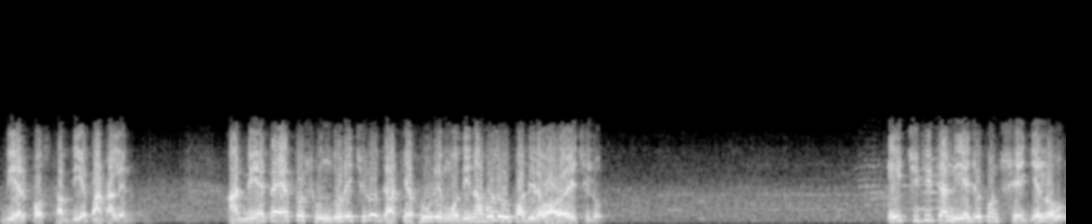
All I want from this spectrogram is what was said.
বিয়ের প্রস্তাব দিয়ে পাঠালেন। আর মেয়েটা এত সুন্দরী ছিল, যাকে হুরে মদিনা বলে উপাধি দেওয়া হয়েছিল। এই চিঠিটা নিয়ে যখন সে গেল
